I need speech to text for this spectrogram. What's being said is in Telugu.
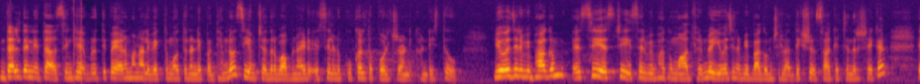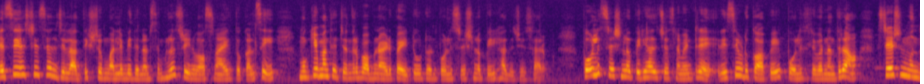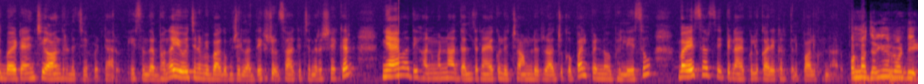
దళిత నేత సింఘయ్య మృతిపై అనుమానాలు వ్యక్తమవుతున్న నేపథ్యంలో సీఎం చంద్రబాబు నాయుడు ఎస్సీలను కుక్కలతో పోల్చడాన్ని ఖండిస్తూ యువజన విభాగం ఎస్సీ ఎస్టీ సెల్ విభాగం ఆధ్వర్యంలో యువజన విభాగం జిల్లా అధ్యక్షుడు Sake Chandrasekhar SC ST cell జిల్లా అధ్యక్షుడు మల్లిమిది నరసింహులు శ్రీనివాస్ నాయక్తో కలిసి ముఖ్యమంత్రి చంద్రబాబు నాయుడుపై టూ టౌన్ పోలీస్ స్టేషన్లో ఫిర్యాదు చేశారు. పోలీస్ స్టేషన్లో ఫిర్యాదు చేసిన వెంటనే రిసీవ్డ్ కాపీ పోలీసులు ఇవ్వనందున స్టేషన్ ముందు బైఠాయించి ఆందోళన చేపట్టారు. ఈ సందర్భంగా యువజన విభాగం జిల్లా అధ్యక్షుడు సాకి చంద్రశేఖర్ న్యాయవాది హనుమన్న దళిత నాయకులు చాములూరు రాజగోపాల్ పెన్నో భిల్లేసు వైఎస్ఆర్సీపీ నాయకులు కార్యకర్తలు పాల్గొన్నారు. మొన్న జరిగినటువంటి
